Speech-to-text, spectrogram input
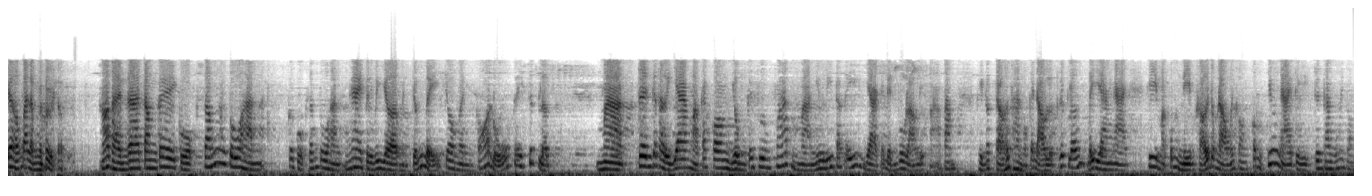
chứ không phải làm người đâu. Nó thành ra trong cái cuộc sống tu hành cái cuộc sống tu hành ngay từ bây giờ mình chuẩn bị cho mình có đủ cái sức lực mà trên cái thời gian mà các con dùng cái phương pháp mà như lý tác ý và cái định vô lậu để phá tâm thì nó trở thành một cái đạo lực rất lớn. Bởi vì hàng ngày khi mà có một niệm khởi trong đầu mấy con có một chướng ngại thì trên thân của mấy con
